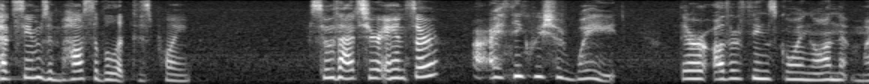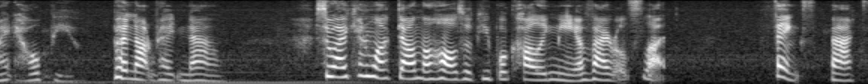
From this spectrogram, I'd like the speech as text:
That seems impossible at this point. So that's your answer? I think we should wait. There are other things going on that might help you. But not right now. So I can walk down the halls with people calling me a viral slut. Thanks, Max.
